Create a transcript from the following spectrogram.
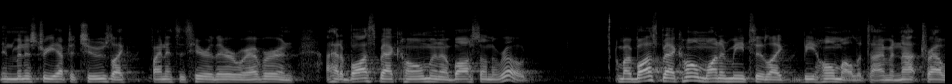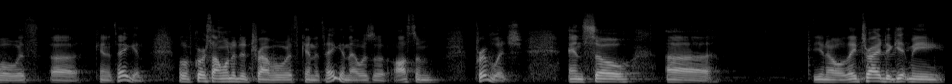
in ministry you have to choose, like finances here or there or wherever. And I had a boss back home and a boss on the road. My boss back home wanted me to like be home all the time and not travel with uh, Kenneth Hagin. Well, of course, I wanted to travel with Kenneth Hagin. That was an awesome privilege. And so, uh, you know, they tried to get me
